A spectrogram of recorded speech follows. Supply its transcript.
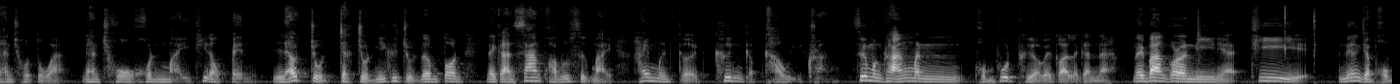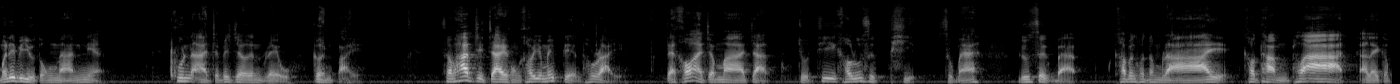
งานโชว์ตัว งานโชว์คนใหม่ที่เราเป็น แล้วจุดจากจุดนี้คือจุดเริ่มต้นในการสร้างความรู้สึกใหม่ ให้มันเกิดขึ้นกับเขาอีกครั้ง ซึ่งบางครั้งมันผมพูดเผื่อไว้ก่อนแล้วกันนะ ในบางกรณีเนี่ยที่เนื่องจากผมไม่ได้ไปอยู่ตรงนั้นเนี่ยคุณอาจจะไปเจอกันเร็วเกินไป สภาพจิตใจของเขายังไม่เปลี่ยนเท่าไหร่ แต่เขาอาจจะมาจากจุดที่เขารู้สึกผิดถูกไหมรู้สึกแบบ เขาเป็นคนทำร้าย เขาทำพลาดอะไรกับ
